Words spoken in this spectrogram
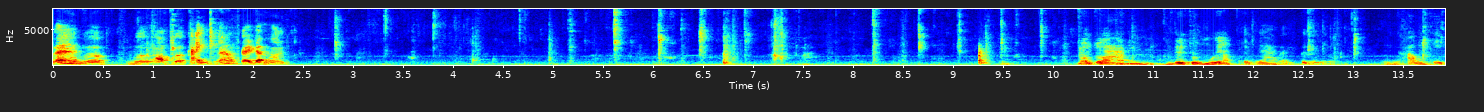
đây vừa vừa ngọt vừa cay cay đậm hơn nó cho cả về trộn muối à? Thịt gà vẫn tươi luôn hồng thịt.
